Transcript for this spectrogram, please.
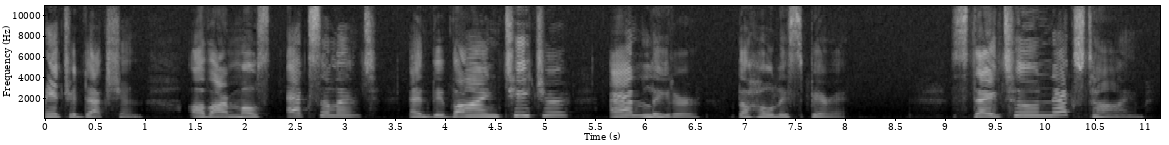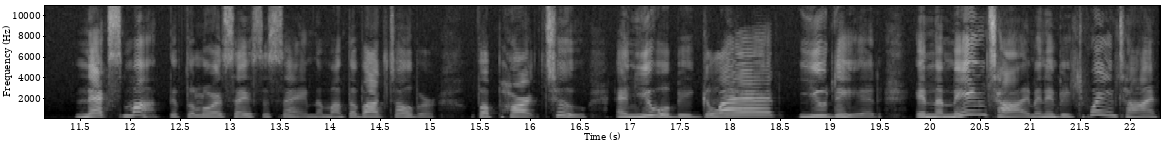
introduction of our most excellent and divine teacher and leader, the Holy Spirit. Stay tuned next time, next month, if the Lord says the same, the month of October, for part two, and you will be glad you did. In the meantime and in between time,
